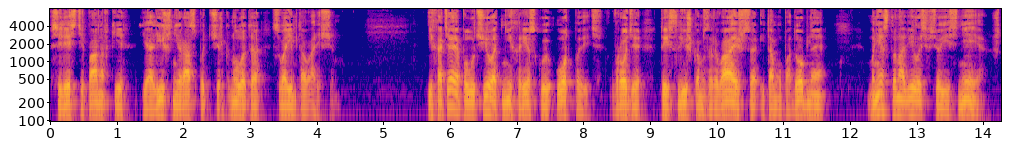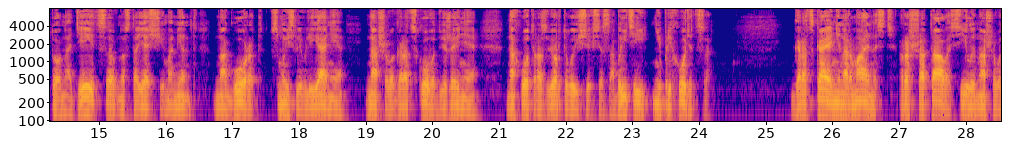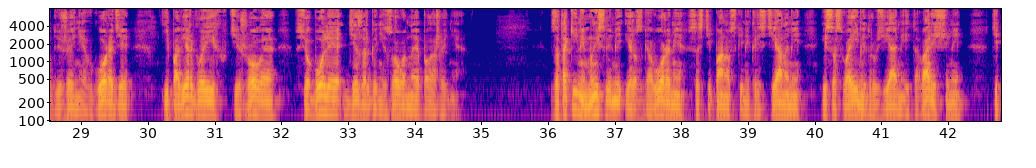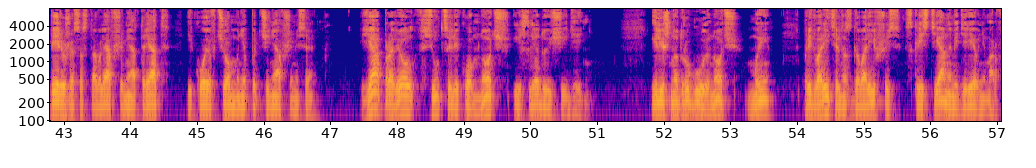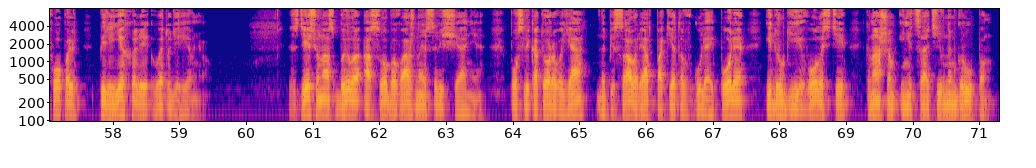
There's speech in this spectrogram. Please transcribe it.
В селе Степановке я лишний раз подчеркнул это своим товарищам. И хотя я получил от них резкую отповедь, вроде «ты слишком зарываешься» и тому подобное, мне становилось все яснее, что надеяться в настоящий момент на город в смысле влияния нашего городского движения на ход развертывающихся событий не приходится. Городская ненормальность расшатала силы нашего движения в городе и повергла их в тяжелое, все более дезорганизованное положение. За такими мыслями и разговорами со степановскими крестьянами и со своими друзьями и товарищами, теперь уже составлявшими отряд и кое в чем мне подчинявшимися, я провел всю целиком ночь и следующий день. И лишь на другую ночь мы, предварительно сговорившись с крестьянами деревни Марфополь, переехали в эту деревню. Здесь у нас было особо важное совещание, после которого я написал ряд пакетов в Гуляй-Поле и другие волости к нашим инициативным группам,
